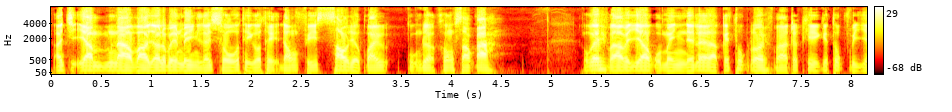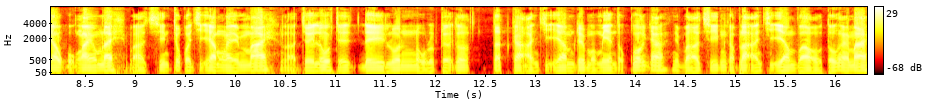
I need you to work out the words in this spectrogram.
Anh chị em nào vào Zalo bên mình lấy số thì có thể đóng phí sau giờ quay cũng được không sao cả. Ok, và video của mình đến đây là kết thúc rồi. Và trước khi kết thúc video của ngày hôm nay, và xin chúc anh chị em ngày mai là chơi lô, chơi đề luôn nổ được trợ cho tất cả anh chị em trên mọi miền tổ quốc nhá. Và xin gặp lại anh chị em vào tối ngày mai.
